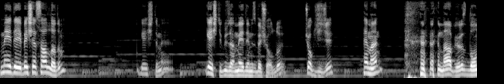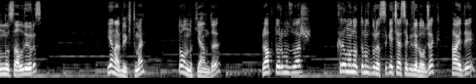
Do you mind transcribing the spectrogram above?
MD'yi 5'e salladım. Geçti mi? Geçti güzel MD'miz 5 oldu. Çok cici. Hemen ne yapıyoruz? Donluğu sallıyoruz. Yanar büyük ihtimal. Donluk yandı. Raptor'umuz var. Kırılma noktamız burası. Geçerse güzel olacak. Haydi.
